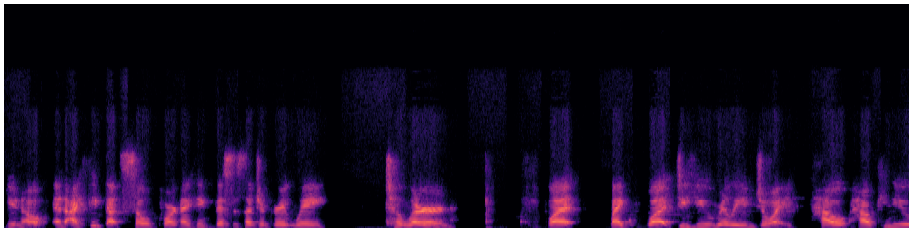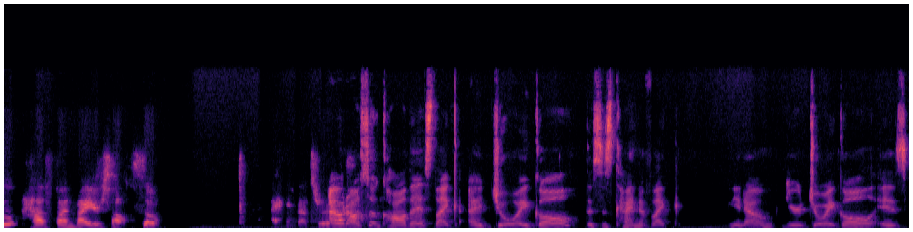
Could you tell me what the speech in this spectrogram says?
you know? And I think that's so important. I think this is such a great way to learn what, like, what do you really enjoy? How, how can you have fun by yourself? So I think that's really I would also call this like a joy goal. This is kind of like, you know, your joy goal is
